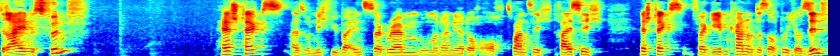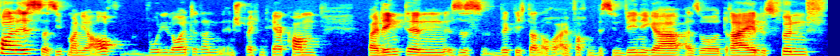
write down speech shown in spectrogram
drei bis fünf Hashtags, also nicht wie bei Instagram, wo man dann ja doch auch 20, 30 Hashtags vergeben kann und das auch durchaus sinnvoll ist. Das sieht man ja auch, wo die Leute dann entsprechend herkommen. Bei LinkedIn ist es wirklich dann auch einfach ein bisschen weniger, also drei bis fünf.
